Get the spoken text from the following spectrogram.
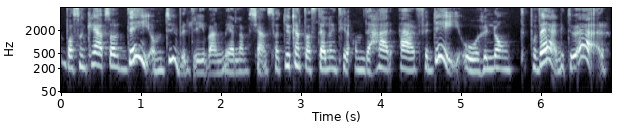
vad som krävs av dig om du vill driva en medlemstjänst så att du kan ta ställning till om det här är för dig och hur långt på väg du är.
